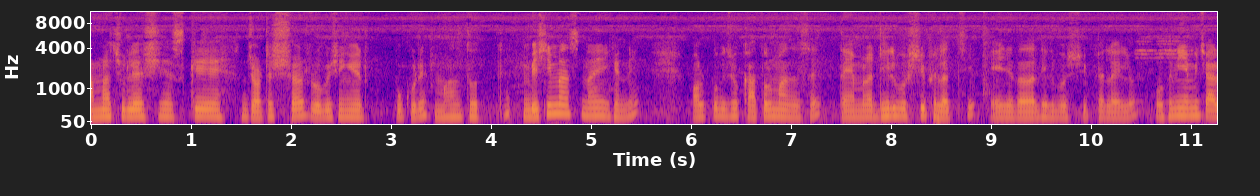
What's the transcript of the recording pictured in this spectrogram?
আমরা চলে আসি আজকে জটেশ্বর রবি সিংয়ের পুকুরে মাছ ধরতে। বেশি মাছ নাই এখানে, অল্প কিছু কাতল মাছ আছে, তাই আমরা ঢিল বসি ফেলাচ্ছি। এই যে দাদা ঢিল বসি ফেলাইলো। ওখানেই আমি চার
